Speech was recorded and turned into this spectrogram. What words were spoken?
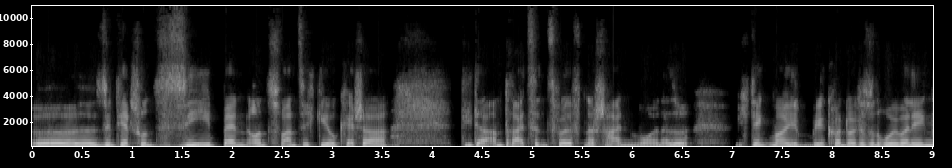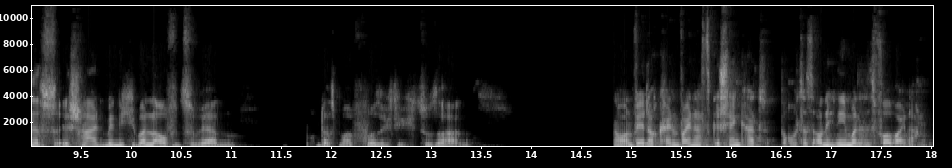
Äh, sind jetzt schon 27 Geocacher, die da am 13.12. erscheinen wollen. Also ich denke mal, ihr könnt euch das in Ruhe überlegen, das scheint mir nicht überlaufen zu werden. Um das mal vorsichtig zu sagen. Und wer noch kein Weihnachtsgeschenk hat, braucht das auch nicht nehmen, weil das ist vor Weihnachten.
